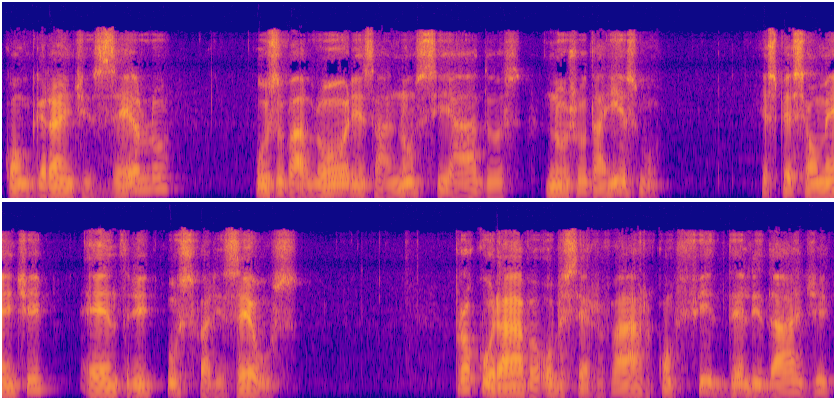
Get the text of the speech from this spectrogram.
com grande zelo os valores anunciados no judaísmo, especialmente entre os fariseus. Procurava observar com fidelidade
